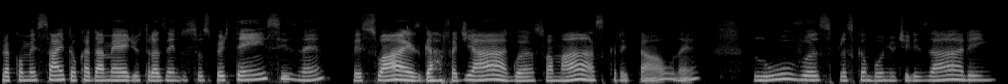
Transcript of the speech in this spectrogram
Para começar, então cada médio trazendo seus pertences, né? Pessoais, garrafa de água, sua máscara e tal, né? Luvas para as cambone utilizarem,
